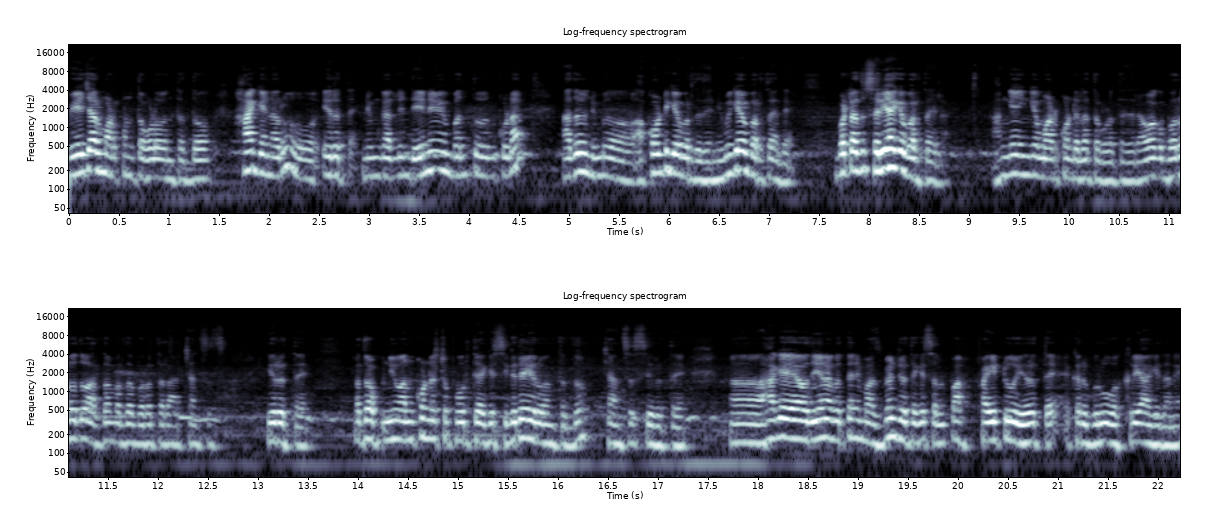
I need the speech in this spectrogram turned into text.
ಬೇಜಾರು ಮಾಡ್ಕೊಂಡು ತೊಗೊಳ್ಳೋವಂಥದ್ದು ಹಾಗೇನಾದ್ರು ಇರುತ್ತೆ. ನಿಮ್ಗೆ ಅಲ್ಲಿಂದ ಏನೇ ಬಂತು ಕೂಡ ಅದು ನಿಮ್ಮ ಅಕೌಂಟಿಗೆ ಬರ್ತದೆ, ನಿಮಗೆ ಬರ್ತಾ ಇದೆ. ಬಟ್ ಅದು ಸರಿಯಾಗಿ ಬರ್ತಾ ಇಲ್ಲ. ಹಂಗೆ ಹಿಂಗೆ ಮಾಡ್ಕೊಂಡೆಲ್ಲ ತೊಗೊಳ್ತಾ ಇದ್ದಾರೆ. ಅವಾಗ ಬರೋದು ಅರ್ಧಂಬರ್ಧ ಬರೋ ಥರ ಚಾನ್ಸಸ್ ಇರುತ್ತೆ. ಅಥವಾ ನೀವು ಅಂದ್ಕೊಂಡಷ್ಟು ಪೂರ್ತಿಯಾಗಿ ಸಿಗದೇ ಇರುವಂಥದ್ದು ಚಾನ್ಸಸ್ ಇರುತ್ತೆ. ಹಾಗೆ ಅದು ಏನಾಗುತ್ತೆ, ನಿಮ್ಮ ಹಸ್ಬೆಂಡ್ ಜೊತೆಗೆ ಸ್ವಲ್ಪ ಫೈಟು ಇರುತ್ತೆ. ಯಾಕಂದರೆ ಗುರು ವಕ್ರಿ ಆಗಿದ್ದಾನೆ.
